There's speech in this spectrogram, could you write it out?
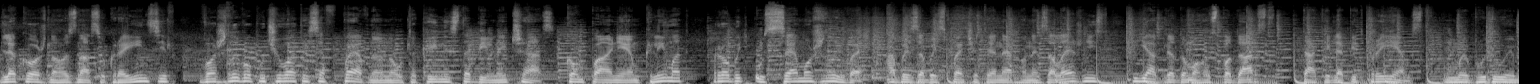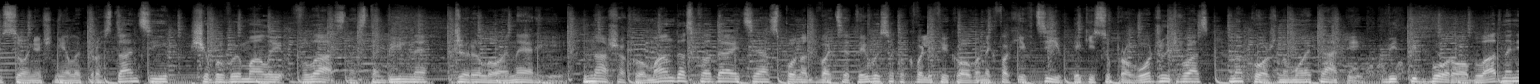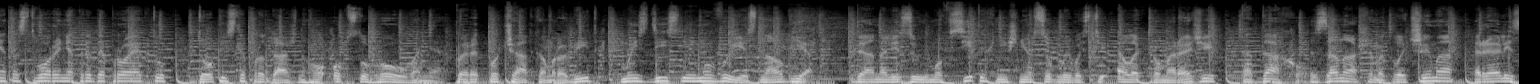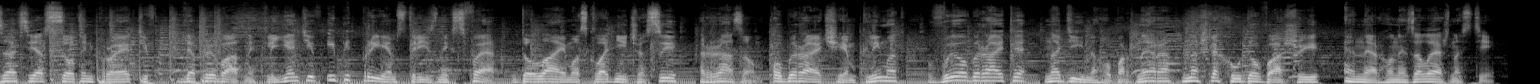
Для кожного з нас, українців, важливо почуватися впевнено у такий нестабільний час. Компанія М-Клімат робить усе можливе, аби забезпечити енергонезалежність як для домогосподарств, так і для підприємств. Ми будуємо сонячні електростанції, щоб ви мали власне стабільне джерело енергії. Наша команда складається з понад 20 висококваліфікованих фахівців, які супроводжують вас на кожному етапі від підбору обладнання та створення 3D-проекту до післяпродажного обслуговування. Перед початком робіт ми здійснюємо виїзд на об'єкт де аналізуємо всі технічні особливості електромережі та даху. За нашими плечима реалізація сотень проєктів для приватних клієнтів і підприємств різних сфер. Долаємо складні часи разом. Обираючи М-клімат, ви обираєте надійного партнера на шляху до вашої енергонезалежності.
